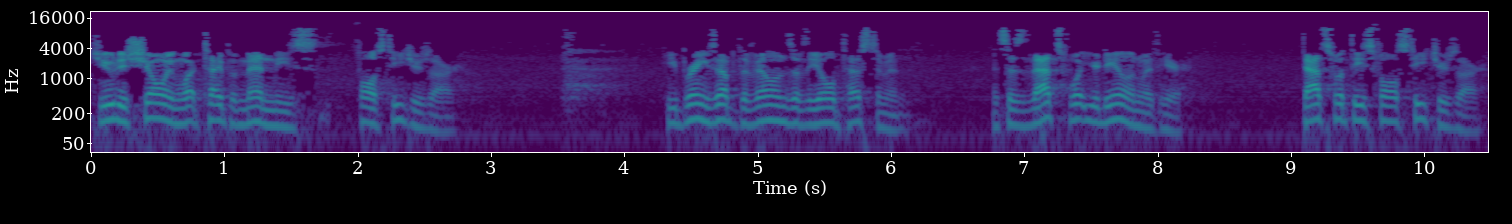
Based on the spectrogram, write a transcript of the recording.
Jude is showing what type of men these false teachers are. He brings up the villains of the Old Testament and says, That's what you're dealing with here. That's what these false teachers are.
